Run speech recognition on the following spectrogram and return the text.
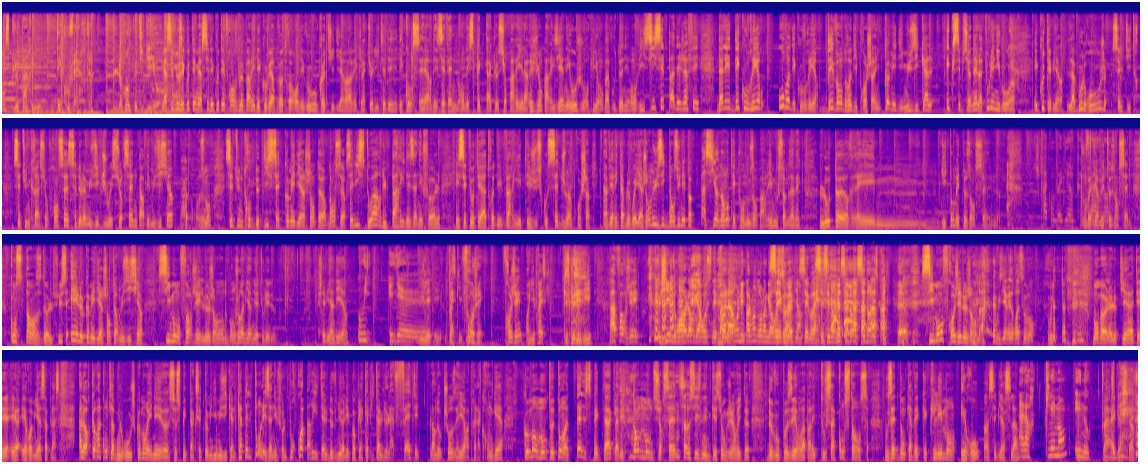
France Bleu Paris, découverte. Laurent Petit-Guillaume. Merci de nous écouter, merci d'écouter France Bleu Paris Découverte, votre rendez-vous quotidien avec l'actualité des, des, concerts, des événements, des spectacles sur Paris et la région parisienne. Et aujourd'hui, on va vous donner envie, si c'est pas déjà fait, d'aller découvrir ou redécouvrir dès vendredi prochain une comédie musicale exceptionnelle à tous les niveaux. Hein. Écoutez bien, La Boule Rouge, c'est le titre. C'est une création française, c'est de la musique jouée sur scène par des musiciens, heureusement. C'est une troupe de 17 comédiens, chanteurs, danseurs. C'est l'histoire du Paris des années folles et c'est au théâtre des variétés jusqu'au 7 juin prochain. Un véritable voyage en musique dans une époque passionnante et pour nous en parler, nous sommes avec l'auteur et, hum, dit-on, metteuse en scène. qu'on doit dire On va dire metteuse en scène. Constance Dolphus et le comédien chanteur musicien Simon Forger-Legendre. Bonjour et bienvenue à tous les deux. Je l'ai bien dit, hein Oui. Et euh... Il est. Qu'est-ce qu'il Froger. Froger? On y est presque. Qu'est-ce que j'ai dit? Ah, Forger J'ai le droit. Roland Garros n'est pas Voilà, on n'est pas loin de Roland Garros, c'est vrai, bien. C'est vrai. C'est dans, dans l'esprit. Simon Froger Legendre. Vous y avez droit souvent. Oui. bon, bah voilà, le petit R était, est, remis à sa place. Alors, que raconte La Boule Rouge? Comment est né euh, ce spectacle, cette comédie musicale? Qu'appelle-t-on les années folles? Pourquoi Paris est-elle devenue à l'époque la capitale de la fête et plein d'autres choses d'ailleurs après la Grande Guerre? Comment monte-t-on un tel spectacle avec tant de monde sur scène? Ça aussi, c'est une question que j'ai envie de, de, vous poser. On va parler de tout ça. Constance, vous êtes donc avec Clément Hérault, hein, c'est bien cela Alors, Clément Hénaud. Ah oui, bien sûr.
